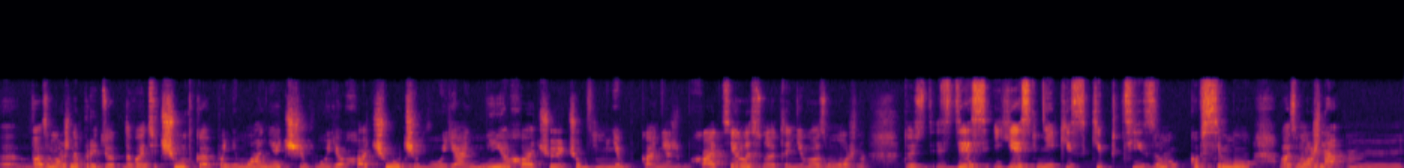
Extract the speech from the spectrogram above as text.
Э, возможно, придет, давайте, четкое понимание, чего я хочу, чего я не хочу, и что бы мне, конечно, бы хотелось, но это невозможно. То есть здесь есть некий скептизм ко всему. Возможно, ну,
